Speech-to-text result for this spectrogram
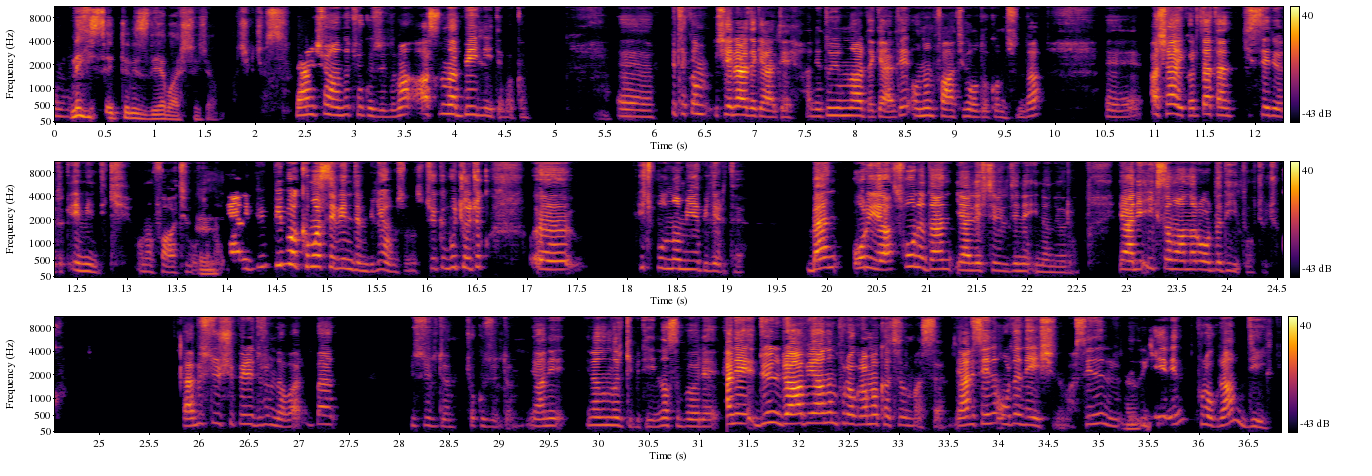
Evet. Ne hissettiniz diye başlayacağım açıkçası. Ben şu anda çok üzüldüm. Aslında belliydi bakın. Ee, bir takım şeyler de geldi. Hani duyumlar da geldi. Onun Fatih olduğu konusunda. Ee, aşağı yukarı zaten hissediyorduk, emindik onun Fatih olduğunu. Evet. Yani bir, bir bakıma sevindim biliyor musunuz? Çünkü bu çocuk e, hiç bulunamayabilirdi. Ben oraya sonradan yerleştirildiğine inanıyorum. Yani ilk zamanlar orada değildi o çocuk. Yani bir sürü şüpheli durum da var. Ben üzüldüm, çok üzüldüm. Yani inanılır gibi değil. Nasıl böyle? Hani dün Rabia'nın programa katılması. Yani senin orada ne işin var? Senin Evet. yerin program değil.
